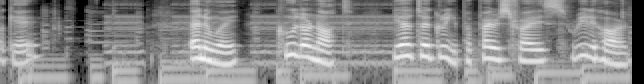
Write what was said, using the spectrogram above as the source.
Okay. Anyway, cool or not, you have to agree Papyrus tries really hard.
